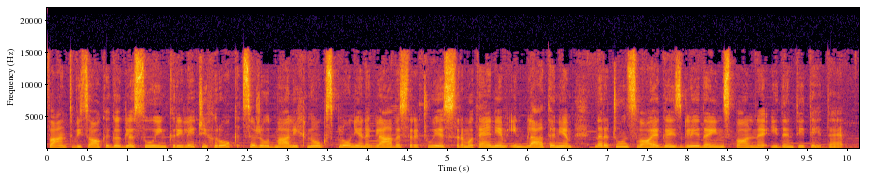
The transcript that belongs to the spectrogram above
fant visokega glasu in krilečih rok, se že od malih nog sklonjene glave srečuje s sramotenjem in blatenjem na račun svojega izgleda in spolne identitete.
